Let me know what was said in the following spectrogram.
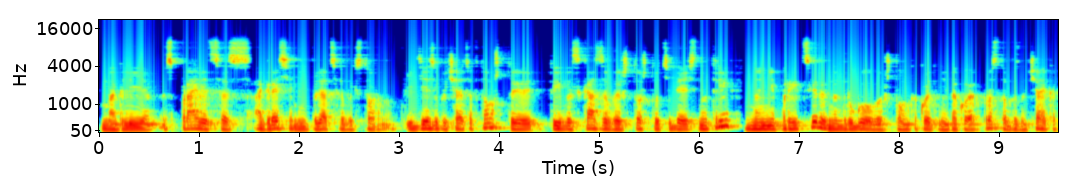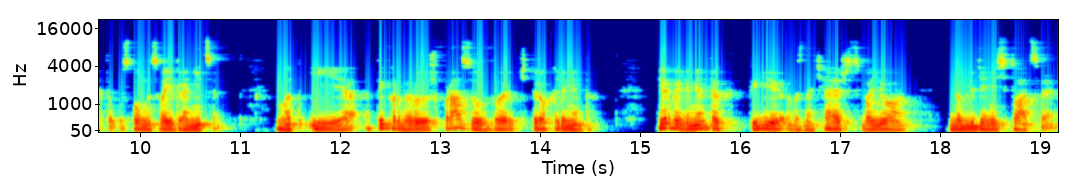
могли справиться с агрессией, манипуляцией в их сторону. Идея заключается в том, что ты высказываешь то, что у тебя есть внутри, но не проецируй на другого, что он какой-то не такой, а просто обозначая как-то условно свои границы. Вот. И ты формируешь фразу в четырех элементах. В первых элементах ты обозначаешь свое наблюдение ситуации.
